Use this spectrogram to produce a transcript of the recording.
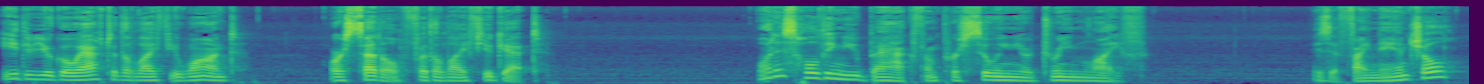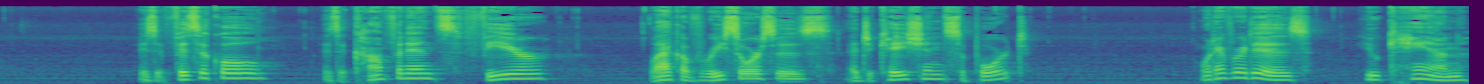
Either you go after the life you want or settle for the life you get. What is holding you back from pursuing your dream life? Is it financial? Is it physical? Is it confidence, fear, lack of resources, education, support? Whatever it is, you can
